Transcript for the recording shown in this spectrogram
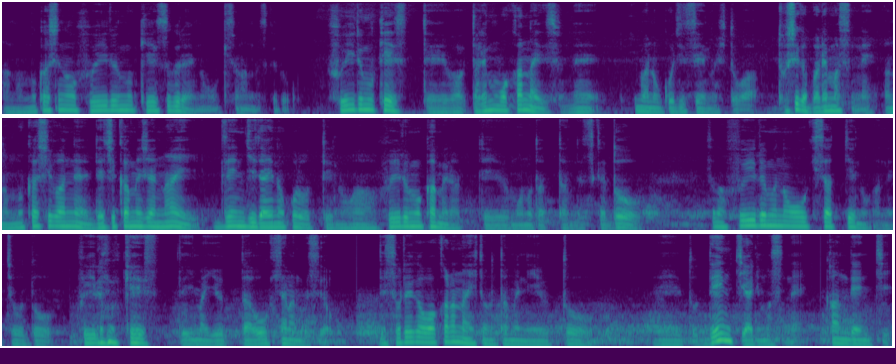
あの昔のフィルムケースぐらいの大きさなんですけどフィルムケースっては誰もわかんないですよね。今のご時世の人は。年がバレますね。あの昔はねデジカメじゃない全時代の頃っていうのはフィルムカメラっていうものだったんですけどそのフィルムの大きさっていうのがねちょうどフィルムケースって今言った大きさなんですよ。でそれがわからない人のために言うと,、えーと、電池ありますね。乾電池。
